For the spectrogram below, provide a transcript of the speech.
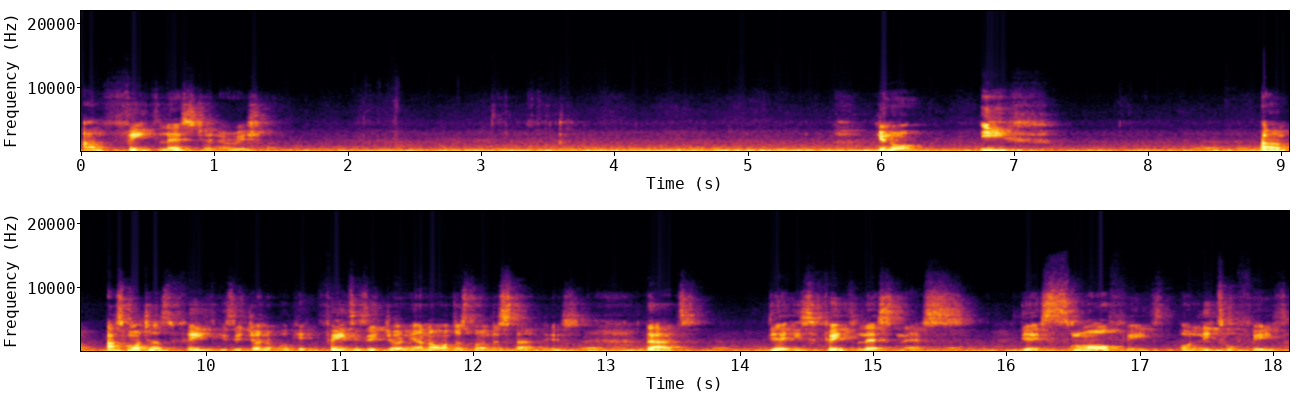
and faithless generation. You know, if um, as much as faith is a journey, okay, faith is a journey, and I want us to understand this that there is faithlessness, there is small faith or little faith,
